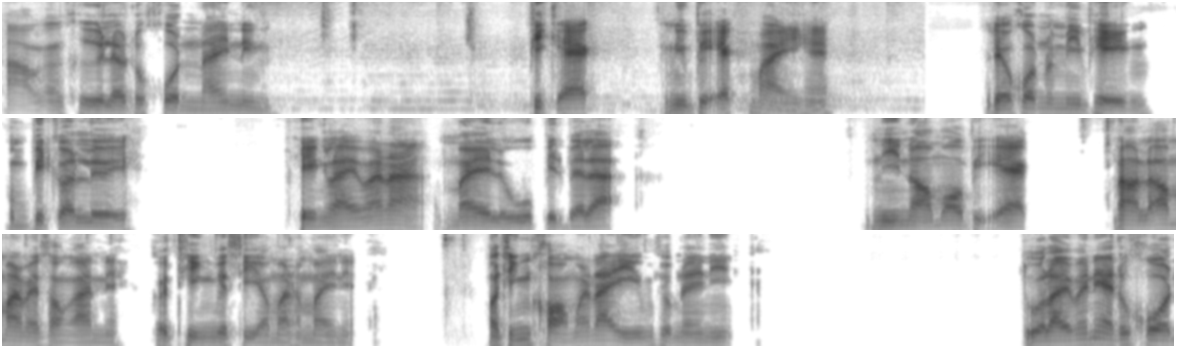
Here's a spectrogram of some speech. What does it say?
อ้าวกลางคืนแล้วทุกคนนท์หนึ่งพิกแอคมีพิกแอคใหม่ฮะเดี๋ยวคนมันมีเพลง ผมปิดก่อนเลย เพลงอะไรวะน่ะ ไม่รู้ปิดไปละนี่ normal pickaxe เอาแล้วเอามันไปสองอันเนี่ย ก็ทิ้งไปสิเอามาทำไมเนี่ยเอาทิ้งของมาได้อีกคุณผู้ชมในนี้ ตัวอะไรวะเนี่ยทุกคน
